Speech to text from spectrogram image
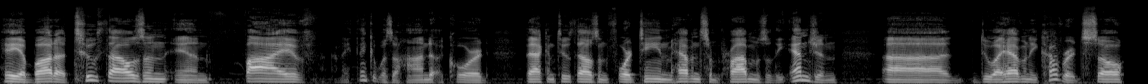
Hey, I bought a 2005, and I think it was a Honda Accord back in 2014. I'm having some problems with the engine. Uh, do I have any coverage? So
